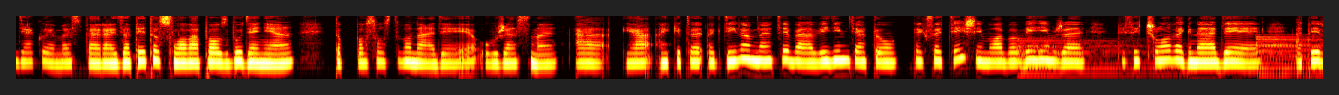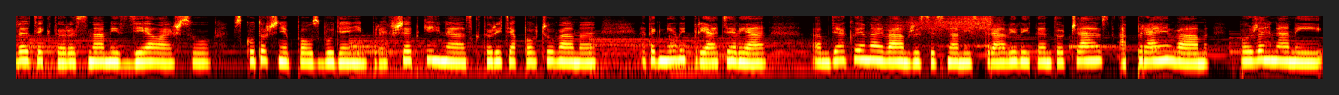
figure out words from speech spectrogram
Ďakujeme, Staraj, za tieto slova povzbudenia. To posolstvo nádeje je úžasné. A ja, aj keď sa tak dívam na teba a vidím ťa tu, tak sa teším, lebo vidím, že ty si človek nádeje a tie veci, ktoré s nami zdieľaš, sú skutočne povzbudením pre všetkých nás, ktorí ťa počúvame. A tak, milí priatelia, Ďakujem aj vám, že ste s nami strávili tento čas a prajem vám požehnaný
